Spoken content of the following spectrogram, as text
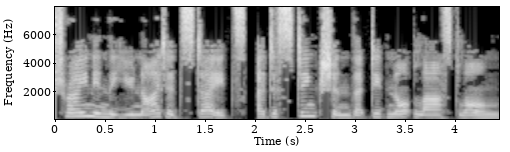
train in the United States, a distinction that did not last long.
